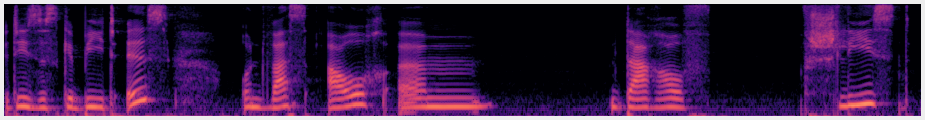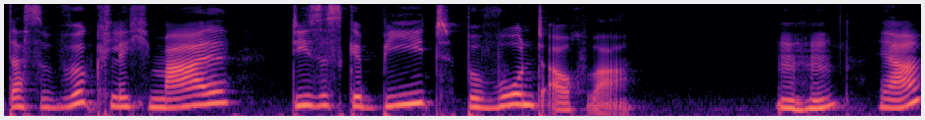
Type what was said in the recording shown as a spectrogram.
dieses Gebiet ist und was auch ähm, darauf schließt, dass wirklich mal dieses Gebiet bewohnt auch war. Mhm. Ja.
